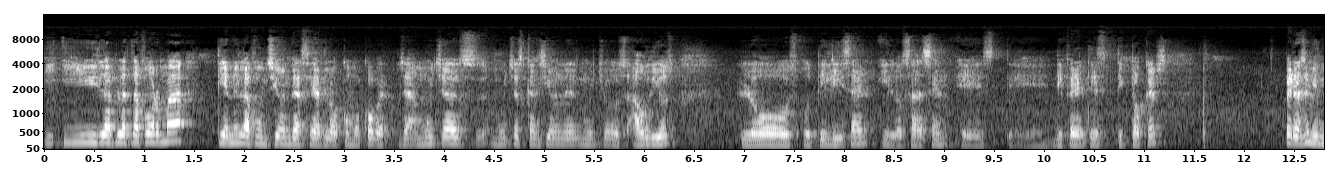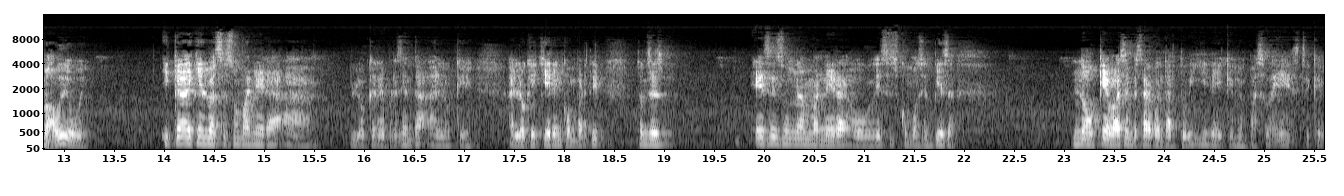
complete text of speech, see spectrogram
Y, y la plataforma tiene la función de hacerlo como cover. O sea, muchas, muchas canciones, muchos audios los utilizan y los hacen este, diferentes TikTokers. Pero es el mismo audio, güey. Y cada quien lo hace a su manera a lo que representa, a lo que, a lo que quieren compartir. Entonces, esa es una manera, o eso es como se empieza. No que vas a empezar a contar tu vida y que me pasó esto, que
